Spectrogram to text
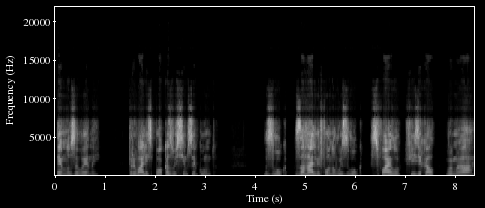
темно-зелений. Тривалість показу 7 секунд. Звук загальний фоновий звук з файлу Physical VMA.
